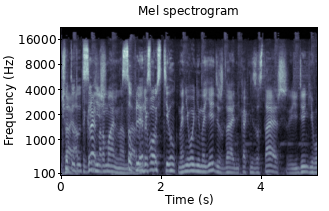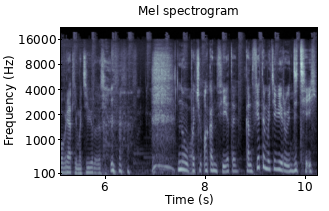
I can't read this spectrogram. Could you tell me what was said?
Что да, ты тут отыграй сидишь? нормально. Сопли да. на распустил. Него, на него не наедешь, да, никак не заставишь, и деньги его вряд ли мотивируют. Ну, почему? А конфеты? Конфеты мотивируют детей.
